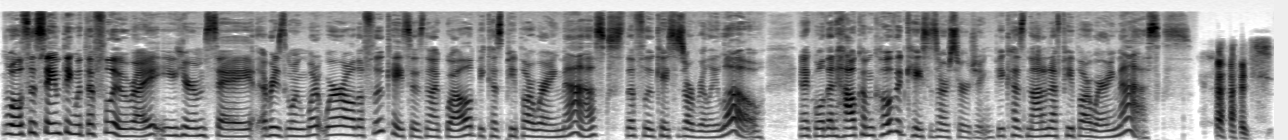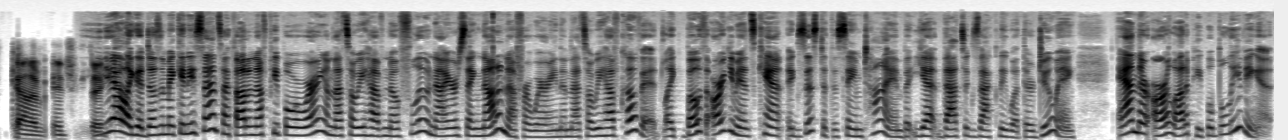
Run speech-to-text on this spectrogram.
Well, it's the same thing with the flu, right? You hear them say, everybody's going, what, where are all the flu cases? And like, well, because people are wearing masks, the flu cases are really low. And like, well, then how come COVID cases are surging? Because not enough people are wearing masks. it's kind of interesting. Yeah, like it doesn't make any sense. I thought enough people were wearing them. That's why we have no flu. Now you're saying not enough are wearing them. That's why we have COVID. Like both arguments can't exist at the same time, but yet that's exactly what they're doing. And there are a lot of people believing it.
